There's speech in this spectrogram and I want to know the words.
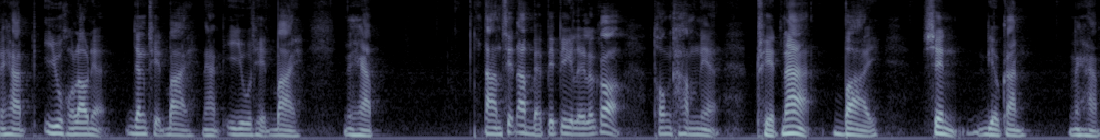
นะครับ EU ของเราเนี่ยยังเทรดบายนะครับ EU เทรดบายนะครับตามเซตอัพแบบเป๊ะๆเลย แล้วก็ทองคำเนี่ยเทรดหน้าบายเช่นเดียวกันนะครับ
